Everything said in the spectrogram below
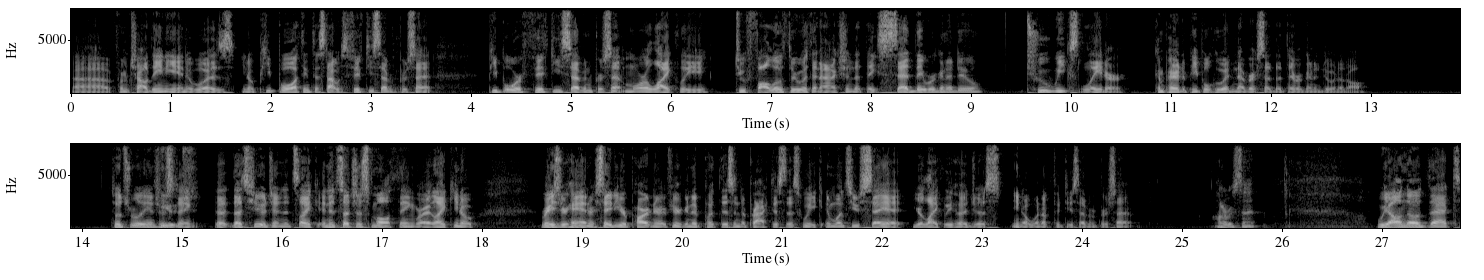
uh, from Cialdini, and it was, you know, people, I think the stat was 57%. People were 57% more likely to follow through with an action that they said they were going to do two weeks later compared to people who had never said that they were going to do it at all. So it's really interesting. That, that's huge. And it's like, and it's such a small thing, right? Like, you know, raise your hand or say to your partner if you're going to put this into practice this week. And once you say it, your likelihood just, you know, went up 57%. 100%. We all know that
